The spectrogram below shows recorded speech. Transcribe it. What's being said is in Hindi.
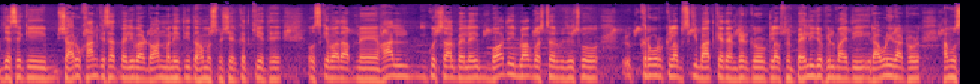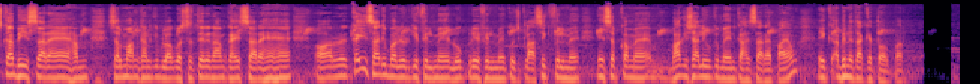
जैसे कि शाहरुख खान के साथ पहली बार डॉन बनी थी तो हम उसमें शिरकत किए थे। उसके बाद आपने हाल कुछ साल पहले बहुत ही ब्लॉकबस्टर, जिसको करोड़ क्लब्स की बात कहते हैं, हंड्रेड करोड़ क्लब्स में पहली जो फ़िल्म आई थी, रावड़ी राठौड़, हम उसका भी हिस्सा रहे हैं। हम सलमान खान की ब्लॉकबस्टर तेरे नाम का हिस्सा रहे हैं। और कई सारी बॉलीवुड की फ़िल्में, लोकप्रिय फ़िल्में, कुछ क्लासिक फ़िल्में, इन सब का मैं, भाग्यशाली हूँ कि मैं इनका हिस्सा रह पाया हूँ एक अभिनेता के तौर पर।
